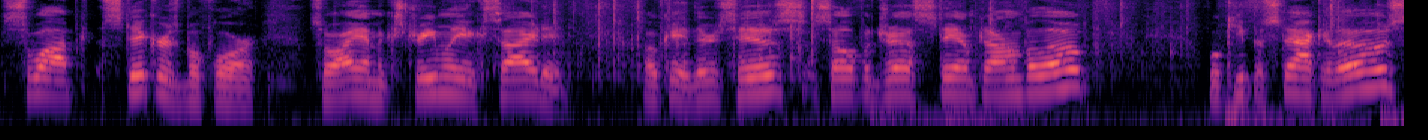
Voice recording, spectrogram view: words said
swapped stickers before, so I am extremely excited. Okay, there's his self-addressed stamped envelope. We'll keep a stack of those.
